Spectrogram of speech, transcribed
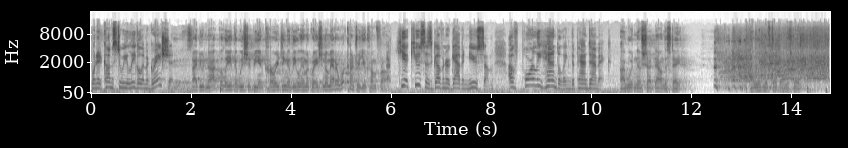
When it comes to illegal immigration, I do not believe that we should be encouraging illegal immigration no matter what country you come from. He accuses Governor Gavin Newsom of poorly handling the pandemic. I wouldn't have shut down the state. I wouldn't have shut down the state.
